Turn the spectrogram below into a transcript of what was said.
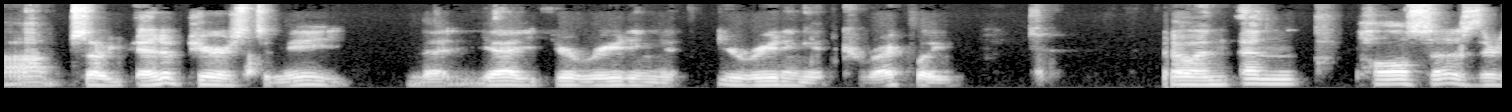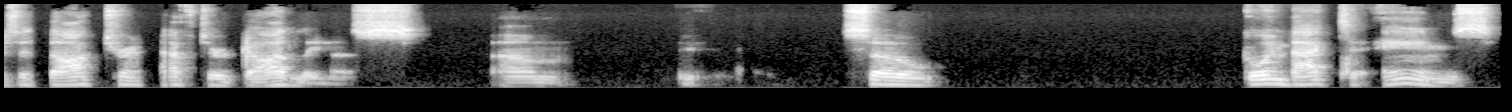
Uh, so it appears to me that yeah you're reading it you're reading it correctly. Know, and and paul says there's a doctrine after godliness. Um, so going back to Ames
